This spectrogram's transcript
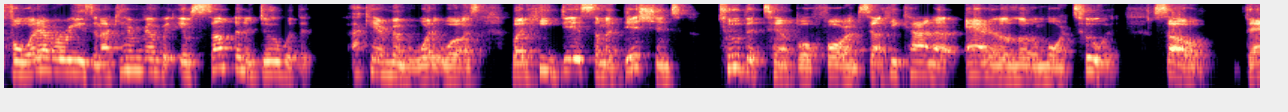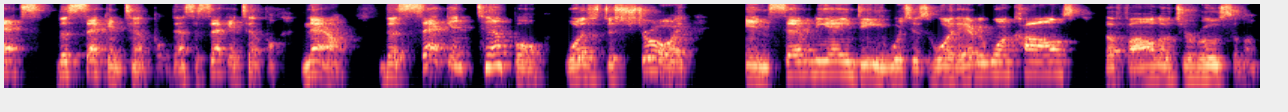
for whatever reason, I can't remember. It was something to do with the, I can't remember what it was, but he did some additions to the temple for himself. He kind of added a little more to it. So that's the second temple. That's the second temple. Now, the second temple was destroyed in 70 AD, which is what everyone calls the fall of Jerusalem.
